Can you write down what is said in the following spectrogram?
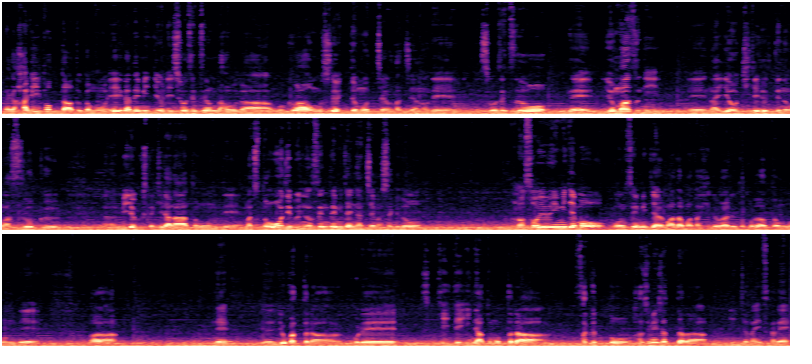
なんかハリー・ポッターとかも映画で見るより小説読んだ方が僕は面白いって思っちゃうたちなので小説を、ね、読まずに、え内容を聞けるっていうのはすごく魅力的だなと思うんで、まあ、ちょっとオーディブルの宣伝みたいになっちゃいましたけどまあ、そういう意味でも音声メディアはまだまだ広がるところだと思うんで、まあね、よかったらこれ聞いていいなと思ったらサクッと始めちゃったらいいんじゃないですかね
